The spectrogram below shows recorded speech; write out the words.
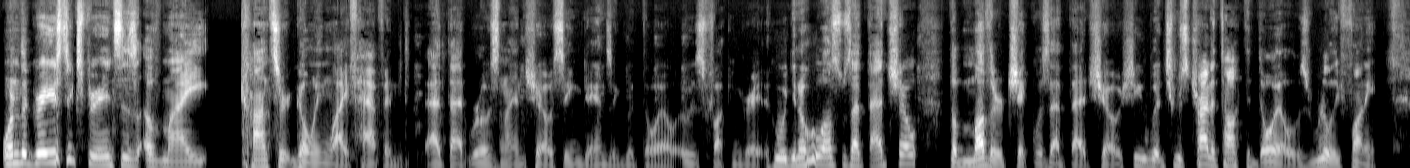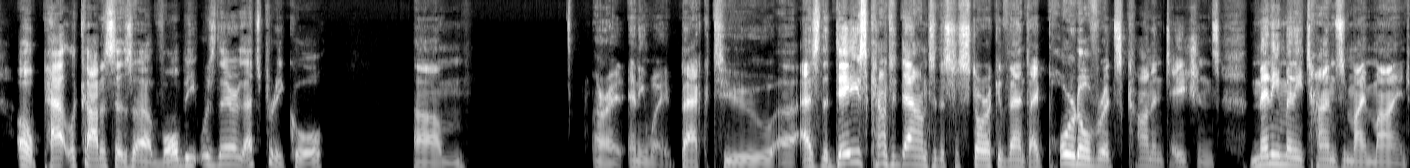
one of the greatest experiences of my concert going life happened at that Roseland show, seeing Danzig with Doyle. It was fucking great. Who you know who else was at that show? The mother chick was at that show. She would she was trying to talk to Doyle. It was really funny. Oh, Pat Licata says uh Volbeat was there. That's pretty cool. Um all right. Anyway, back to uh, as the days counted down to this historic event, I pored over its connotations many, many times in my mind,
